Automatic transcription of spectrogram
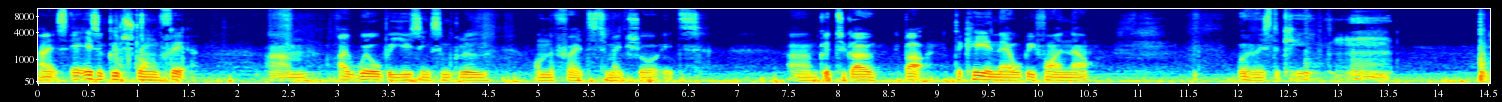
and it's it is a good strong fit. Um, I will be using some glue on the threads to make sure it's um, good to go. But the key in there will be fine now. Where is the key? Could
